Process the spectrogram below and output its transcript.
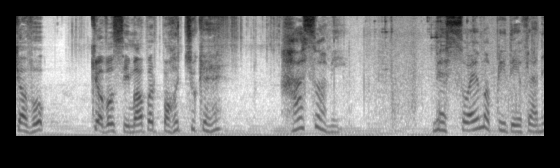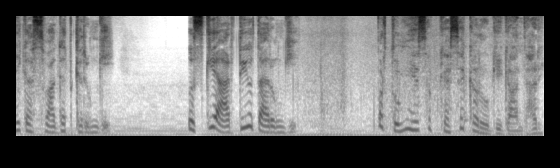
क्या वो क्या वो सीमा पर पहुँच चुके हैं? हाँ स्वामी। मैं स्वयं अपनी देवरानी का स्वागत करूँगी। उसकी आरती उतारूँगी। पर तुम ये सब कैसे करोगी गांधारी?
